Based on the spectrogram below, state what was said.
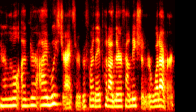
their little under eye moisturizer before they put on their foundation or whatever.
